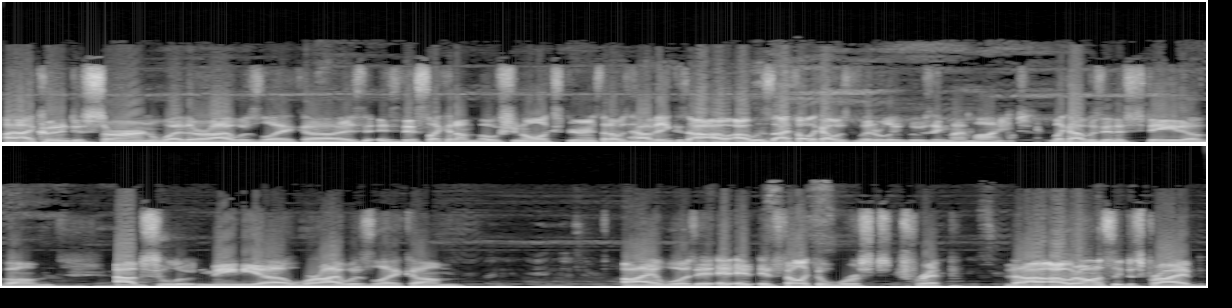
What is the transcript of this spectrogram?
I couldn't discern whether I was like, uh, is, is this like an emotional experience that I was having? Because I, I I was, I felt like I was literally losing my mind. Like I was in a state of um, absolute mania where I was like, um, I was. It, it, it felt like the worst trip that I, I would honestly describe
